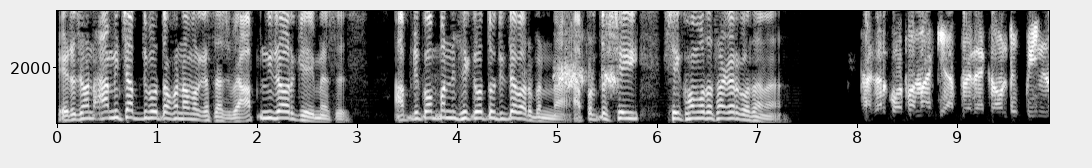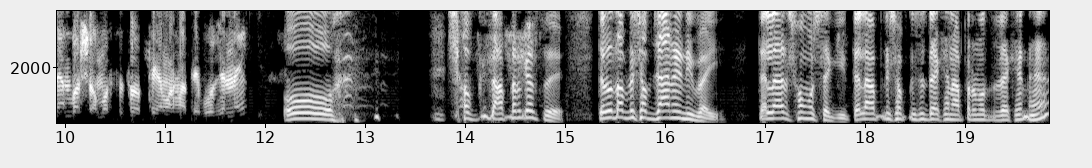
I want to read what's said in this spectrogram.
এটা যখন আমি চাপ দিব তখন আমার কাছে আসবে। আপনি দেওয়ার কে এই মেসেজ আপনি কোম্পানি থেকেও তো দিতে পারবেন না। আপনার তো সেই সেই ক্ষমতা থাকার কথা না। থাকার কথা না কি? আপনার অ্যাকাউন্টে পিন নাম্বার সমস্ত তথ্য আমার হাতে? বোঝেন নাই? ও সবকিছু আপনার কাছে? তাহলে তো আপনি সব জানেনই ভাই। তাহলে আর সমস্যা কি? তাহলে আপনি সবকিছু দেখেন আপনার মতো দেখেন হ্যাঁ।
